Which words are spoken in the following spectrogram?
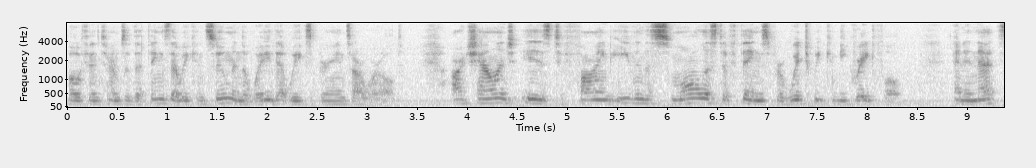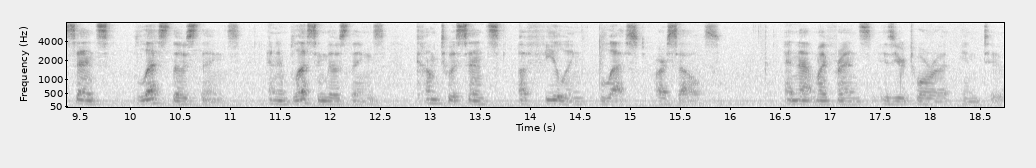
both in terms of the things that we consume and the way that we experience our world. Our challenge is to find even the smallest of things for which we can be grateful, and in that sense, bless those things, and in blessing those things, come to a sense of feeling blessed ourselves. And that, my friends, is your Torah in two.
